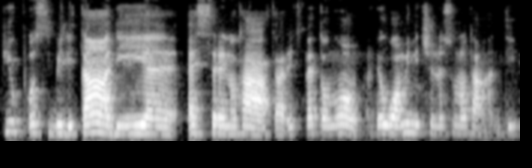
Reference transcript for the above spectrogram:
più possibilità di, ehm, essere notata rispetto a un uomo, perché uomini ce ne sono tanti.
